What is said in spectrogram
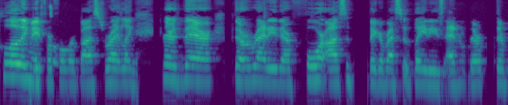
clothing made for fuller bust, right? Like they're there, they're ready, they're for us bigger breasted ladies, and they're they're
